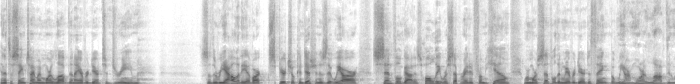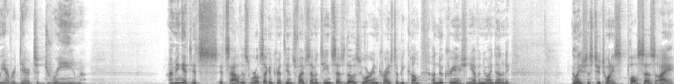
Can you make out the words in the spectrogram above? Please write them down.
And at the same time, I'm more loved than I ever dared to dream. So, the reality of our spiritual condition is that we are sinful. God is holy. We're separated from Him. We're more sinful than we ever dared to think, but we are more loved than we ever dared to dream. I mean, it, it's, it's out of this world. 2 Corinthians 5.17 says, those who are in Christ have become a new creation. You have a new identity. Galatians 2.20, Paul says, I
